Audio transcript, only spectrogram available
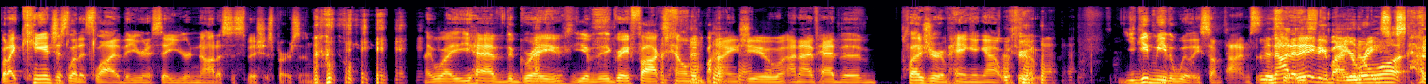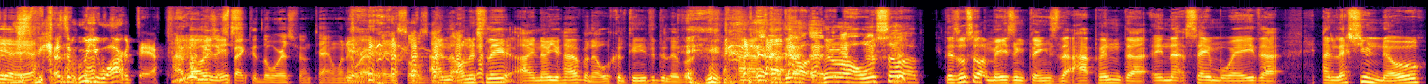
But I can't just let it slide that you're gonna say you're not a suspicious person. like well, you have the gray you have the gray fox helmet behind you, and I've had the pleasure of hanging out with you. you give me the willy sometimes. Listen, Not at anything about your race, yeah, just yeah. because of who you are, Tam. I've always expected the worst from Tam whenever yeah. I play a Souls game. And honestly, I know you have, and I will continue to deliver. Um, and there are, there are also there's also amazing things that happen that in that same way that unless you know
